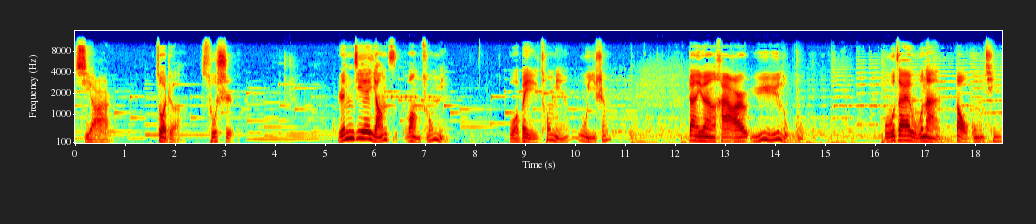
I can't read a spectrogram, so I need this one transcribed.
喜儿作者苏轼。人皆养子望聪明我被聪明误一生但愿孩儿愚与鲁无灾无难到公卿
